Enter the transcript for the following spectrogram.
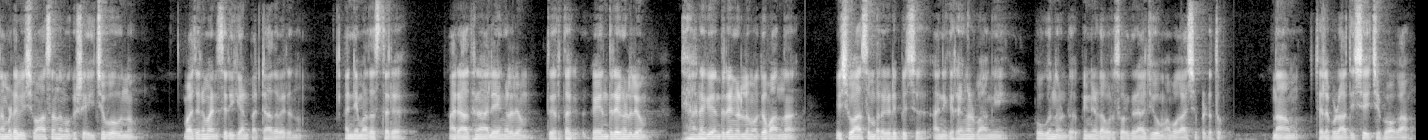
നമ്മുടെ വിശ്വാസം നമുക്ക് ക്ഷയിച്ചു പോകുന്നു. വചനം അനുസരിക്കാൻ പറ്റാതെ വരുന്നു. അന്യമതസ്ഥർ ആരാധനാലയങ്ങളിലും തീർത്ഥ കേന്ദ്രങ്ങളിലും ധ്യാന കേന്ദ്രങ്ങളിലുമൊക്കെ വന്ന് വിശ്വാസം പ്രകടിപ്പിച്ച് അനുഗ്രഹങ്ങൾ വാങ്ങി പോകുന്നുണ്ട്. പിന്നീട് അവർ സ്വർഗരാജ്യവും അവകാശപ്പെടുത്തും. നാം ചിലപ്പോൾ അതിശയിച്ച് പോകാം.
